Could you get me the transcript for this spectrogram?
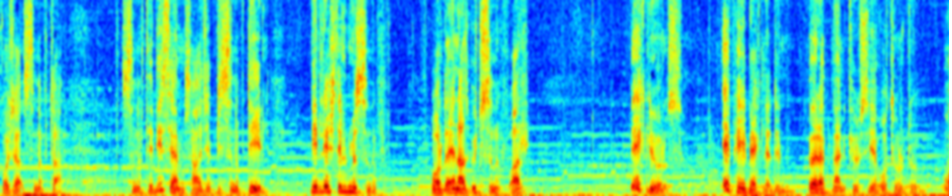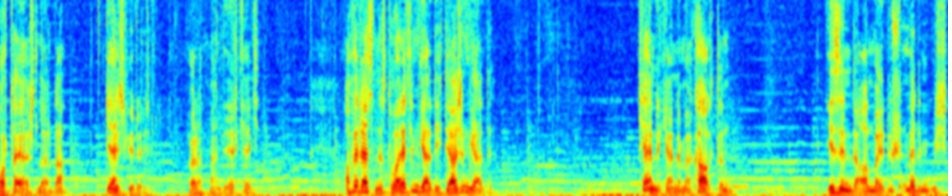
koca sınıfta. Sınıf dediysem sadece bir sınıf değil. Birleştirilmiş sınıf. Orada en az üç sınıf var. Bekliyoruz. Epey bekledim. Öğretmen kürsüye oturdu. Orta yaşlarda genç biri. Öğretmendi erkek. Affedersiniz tuvaletim geldi, ihtiyacım geldi. Kendi kendime kalktım. İzin de almayı düşünmedim. Hiç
